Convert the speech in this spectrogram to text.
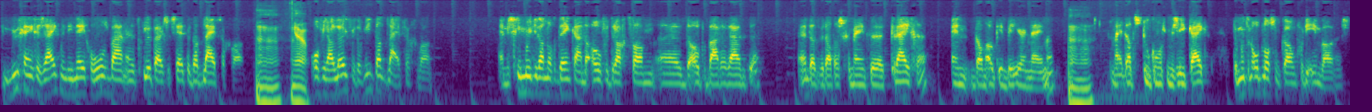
Nu geen gezeik met die negen holsbaan en het clubhuis, et cetera, dat blijft er gewoon. Ja. Of je nou leuk vindt of niet, dat blijft er gewoon. En misschien moet je dan nog denken aan de overdracht van eh, de openbare ruimte. Hè, dat we dat als gemeente krijgen en dan ook in beheer nemen. Nee, dat is toekomstmuziek. Kijk, er moet een oplossing komen voor die inwoners.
